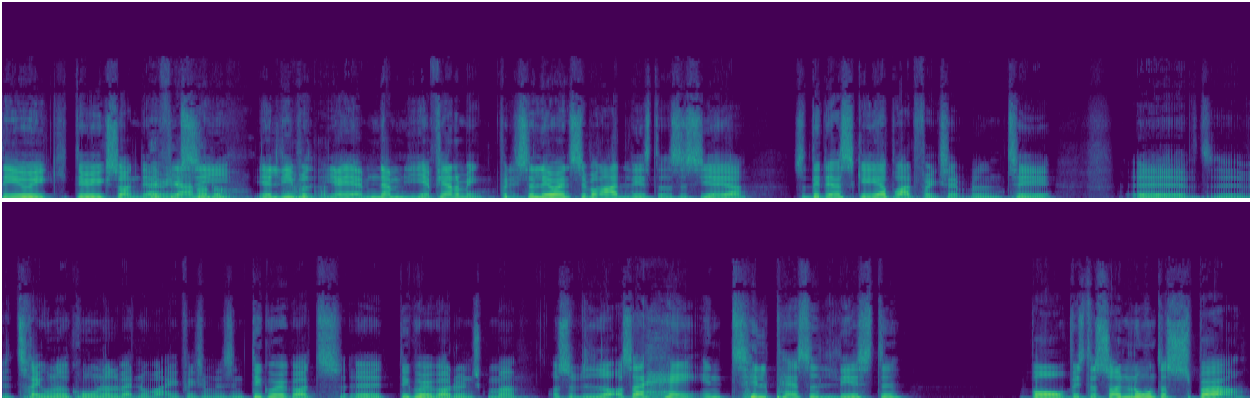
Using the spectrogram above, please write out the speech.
Det er jo ikke, det er jo ikke sådan, det, er. Det Jeg fjerner sige, Jeg, lige, ja, ja, ja, jamen, jeg fjerner dem ikke, fordi så laver jeg en separat liste, og så siger jeg, så det der skærebræt for eksempel til øh, 300 kroner, eller hvad det nu var, ikke? for eksempel, sådan, det, kunne jeg godt, øh, det kunne jeg godt ønske mig, og så videre. Og så have en tilpasset liste, hvor hvis der så er nogen, der spørger,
